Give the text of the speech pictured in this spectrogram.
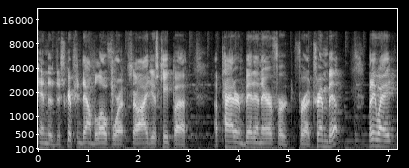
in the description down below for it. So I just keep a, a pattern bit in there for, for a trim bit. But anyway,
